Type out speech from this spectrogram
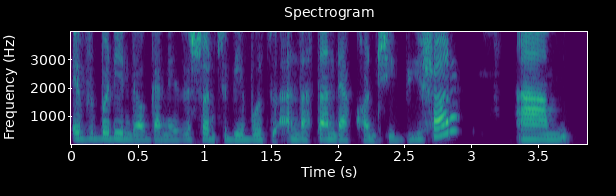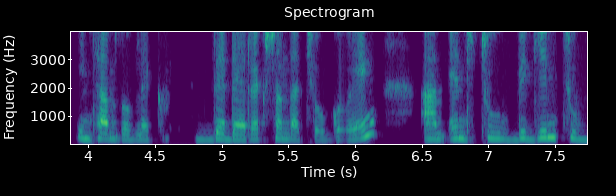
everybody in the organization to be able to understand their contribution um, in terms of like the direction that you're going um, and to begin to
